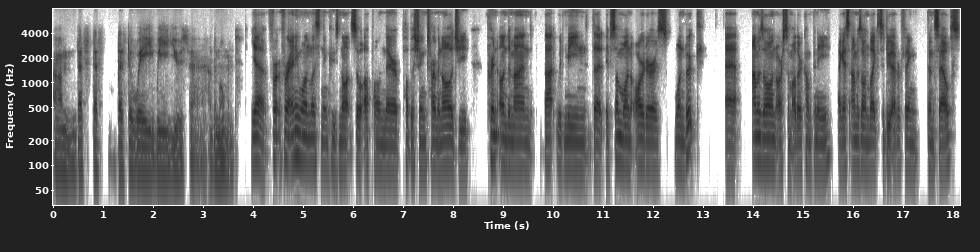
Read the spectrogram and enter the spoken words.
um, that's that's that's the way we use uh, at the moment. Yeah, for for anyone listening who's not so up on their publishing terminology, print on demand that would mean that if someone orders one book, uh, Amazon or some other company, I guess Amazon likes to do everything themselves,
